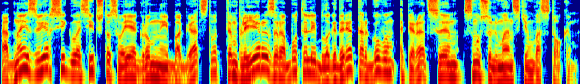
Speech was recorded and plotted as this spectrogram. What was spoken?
Одна из версий гласит, что свои огромные богатства тамплиеры заработали благодаря торговым операциям с мусульманским Востоком.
